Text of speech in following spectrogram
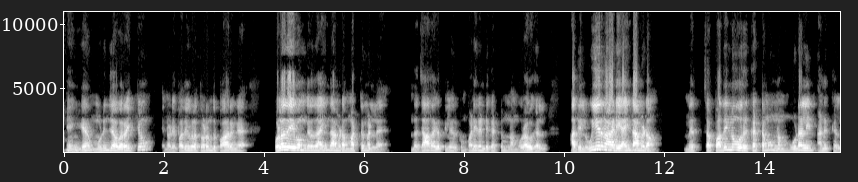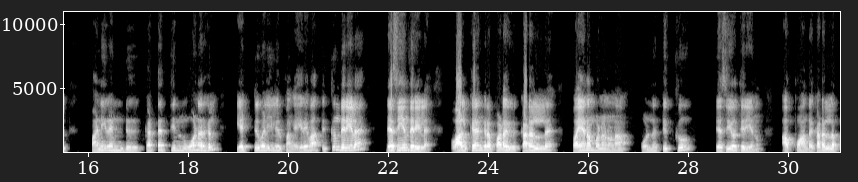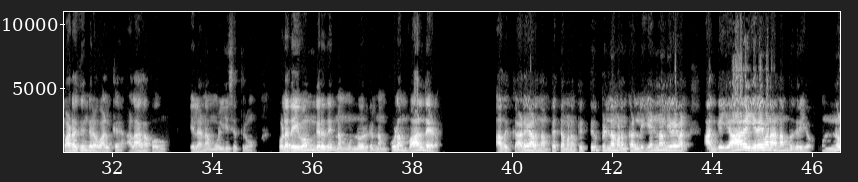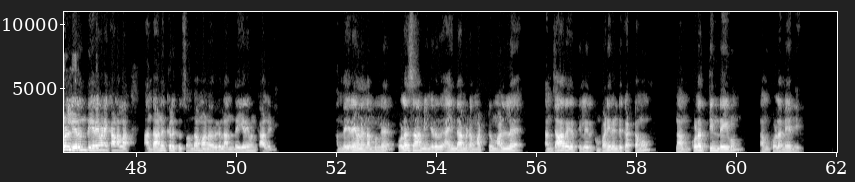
எங்க முடிஞ்ச வரைக்கும் என்னுடைய பதிவுகளை தொடர்ந்து பாருங்க. குலதெய்வம்ங்கிறது ஐந்தாம் இடம் மட்டுமல்ல. இந்த ஜாதகத்தில் இருக்கும் பனிரெண்டு கட்டும் நம் உறவுகள். அதில் உயிர் நாடி ஐந்தாம் இடம். மிச்ச பதினோரு கட்டமும் நம் உடலின் அணுக்கள். பனிரெண்டு கட்டத்தின் ஓனர்கள் எட்டு வழியில் இருப்பாங்க. இறைவா திக்கும் தெரியல திசையும் தெரியல. வாழ்க்கைங்கிற படகு கடல்ல பயணம் பண்ணணும்னா ஒன்று திக்கும் திசையோ தெரியணும். அப்போ அந்த கடல்ல படகுங்கிற வாழ்க்கை அழகா போகும். இல்லைன்னா மூழ்கி செத்துருவோம். குலதெய்வம்ங்கிறது நம் முன்னோர்கள் நம் குலம் வாழ்ந்த இடம். அதுக்கு அடையாளம் தான். பெத்த மனம் பித்து பிள்ளை மனம் கல் எண்ணம் இறைவன். அங்க யாரை இறைவனா நம்புகிறியோ உன்னுள் இருந்து இறைவனை காணலாம். அந்த அணுக்களுக்கு சொந்தமானவர்கள் அந்த இறைவன் காலடி. அந்த இறைவனை நம்புங்க. குலசாமிங்கிறது ஐந்தாம் இடம் மட்டும் அல்ல. நம் ஜாதகத்தில் இருக்கும் பனிரெண்டு கட்டமும் நம் குலத்தின் தெய்வம் நம் குலமே தெய்வம்.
